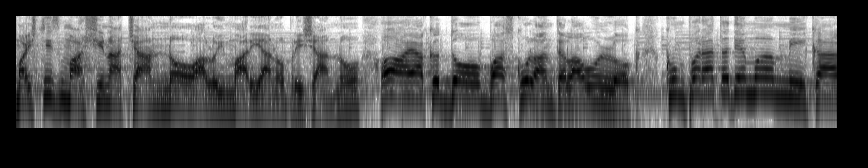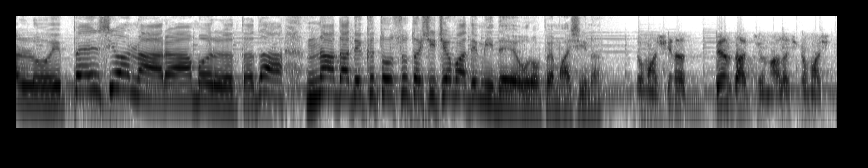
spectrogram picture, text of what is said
mai știți mașina cea nouă a lui Marian Oprișan, nu? Aia cu două basculante la un loc Cumpărată de mămica lui Pensionară amărâtă, da? N-a dat decât 100 și ceva de mii de euro pe mașină. O mașină senzațională și o mașină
